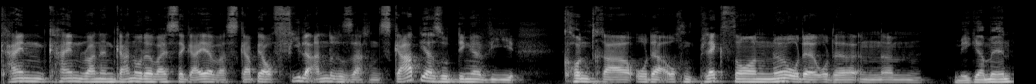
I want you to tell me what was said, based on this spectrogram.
kein, kein Run and Gun oder weiß der Geier was. Es gab ja auch viele andere Sachen. Es gab ja so Dinge wie Contra oder auch ein Blackthorn, ne, oder, oder ein, ähm, Mega Man.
